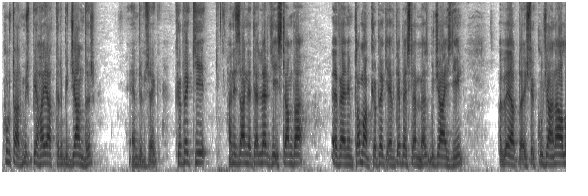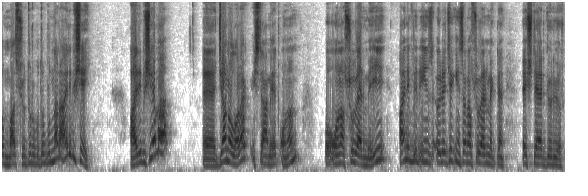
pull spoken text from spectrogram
kurtarmış. Bir hayattır, bir candır. Hem de mesela köpek ki hani zannederler ki İslam'da efendim tamam köpek evde beslenmez. Bu caiz değil. Veyahut da işte kucağına alınmaz. Şudur budur. Bunlar ayrı bir şey. Ayrı bir şey ama e, can olarak İslamiyet onun ona su vermeyi aynı bir ins ölecek insana su vermekten eşdeğer görüyor.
